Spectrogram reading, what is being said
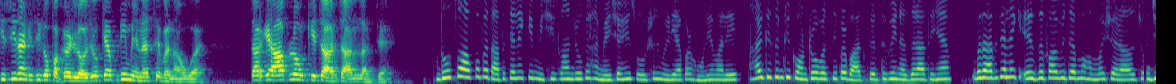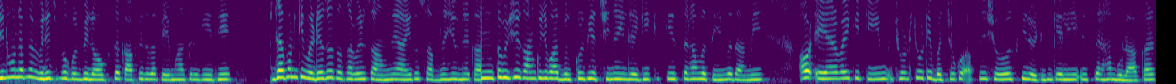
किसी ना किसी को पकड़ लो जो कि अपनी मेहनत से बना हुआ है, ताकि आप लोगों के चार चाँद लग जाए। दोस्तों, आपको बताते चलें कि मिशी खान जो कि हमेशा ही सोशल मीडिया पर होने वाले हर किस्म की कंट्रोवर्सी पर बात करते हुए नज़र आती हैं। बताते चलें कि इस दफ़ा भी जब मोहम्मद शराज जिन्होंने अपने विलेज व्लॉग से काफ़ी ज़्यादा फेम हासिल की थी जब उनकी वीडियोज़ और तस्वीर सामने आई तो सबने ही उन्हें कहा तो मिशी खान को ये बात बिल्कुल भी अच्छी नहीं लगी कि किस तरह वसीम बदामी और ए की टीम छोटे छोटे बच्चों को अपने शोज़ की रेटिंग के लिए इस तरह बुलाकर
